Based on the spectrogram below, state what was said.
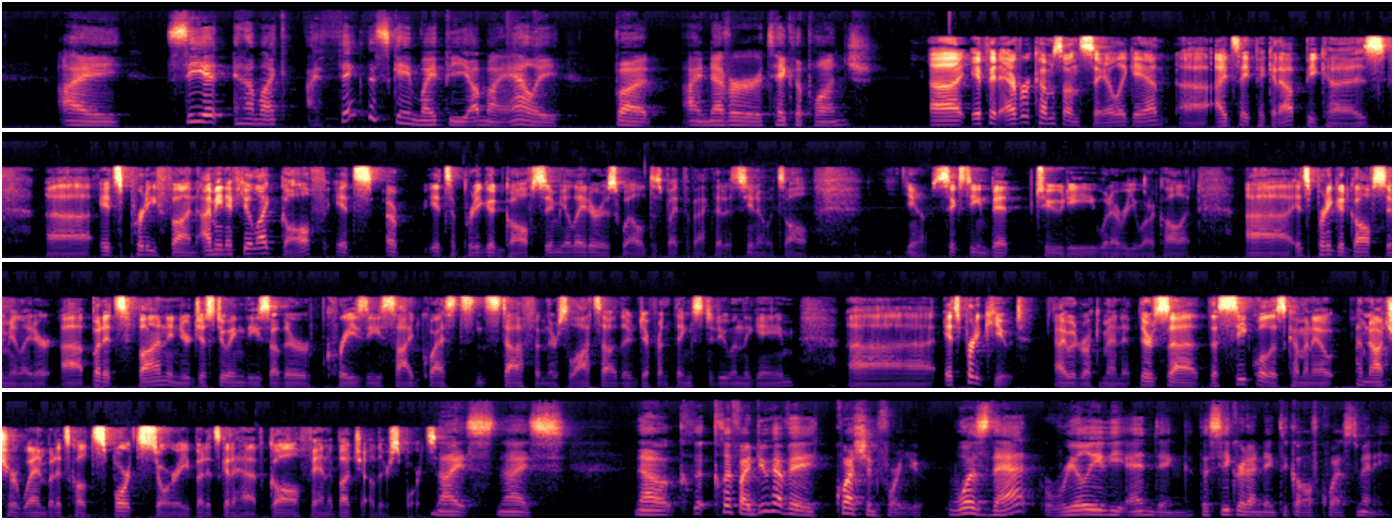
I see it and I'm like, I think this game might be up my alley, but I never take the plunge. Uh, if it ever comes on sale again, uh, I'd say pick it up because uh, it's pretty fun. I mean, if you like golf, it's a it's a pretty good golf simulator as well, despite the fact that it's you know it's all you know 16-bit 2D, whatever you want to call it. Uh, it's a pretty good golf simulator, uh, but it's fun, and you're just doing these other crazy side quests and stuff, and there's lots of other different things to do in the game. Uh, it's pretty cute. I would recommend it. There's uh, the sequel is coming out. I'm not sure when, but it's called Sports Story, but it's going to have golf and a bunch of other sports. Nice, nice. Now, Cl- Cliff, I do have a question for you. Was that really the ending, the secret ending to Golf Quest Mini?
